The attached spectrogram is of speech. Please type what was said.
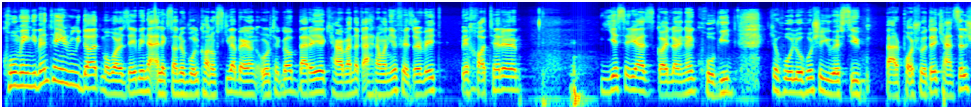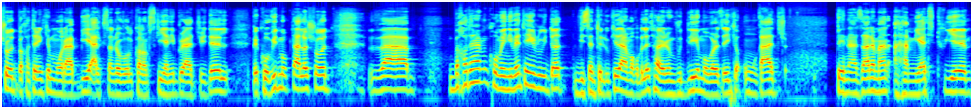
co-main event این رویداد مبارزه بین الکساندر ولکانوفسکی و برایان اورتگا برای کمربند قهرمانی featherweight به خاطر یه سری از guideline های کووید که حول و حوش UFC برپا شده کنسل شد به خاطر اینکه مربی الکساندر ولکانوفسکی یعنی براد ریدل به کووید مبتلا شد و به خاطر همین co-main event این رویداد ویسنت لوکی در مقابل تایرن وودلی مبارزه ای که اونقدر به نظر من اهمیتی توی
